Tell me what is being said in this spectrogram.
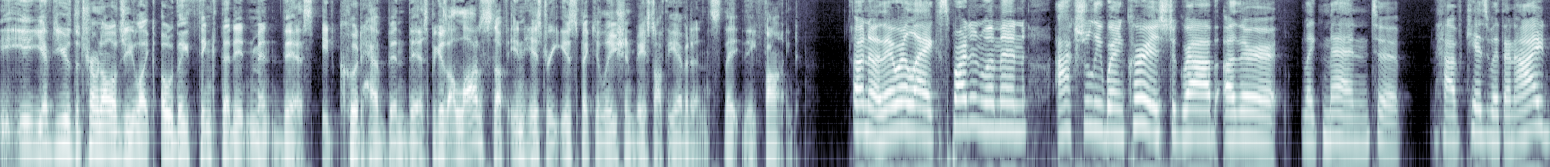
y- you have to use the terminology like, oh, they think that it meant this. It could have been this because a lot of stuff in history is speculation based off the evidence that they find. Oh no, they were like Spartan women actually were encouraged to grab other like men to have kids with, and I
